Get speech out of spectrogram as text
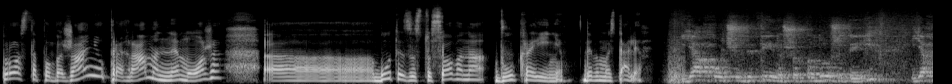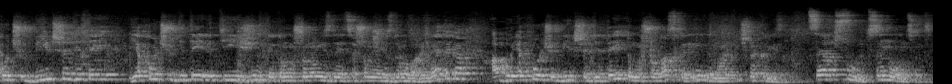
Просто по бажанню програма не може е, бути застосована в Україні. Дивимось далі. Я хочу дитину, щоб продовжити рік. Я хочу більше дітей. Я хочу дітей від тієї жінки, тому що мені здається, що в неї здорова генетика. Або я хочу більше дітей, тому що у нас країні демографічна криза. Це абсурд, це нонсенс.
